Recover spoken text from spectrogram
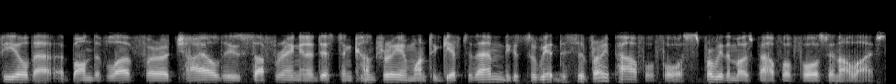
feel that a bond of love for a child who's suffering in a distant country and want to give to them because we, this is a very powerful force, probably the most powerful force in our lives.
